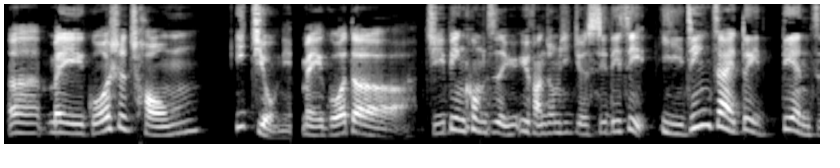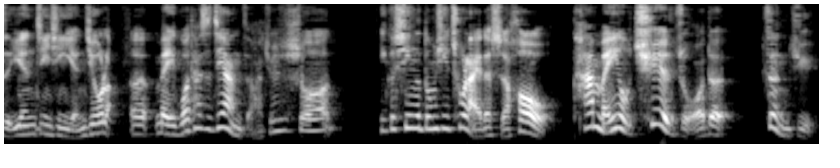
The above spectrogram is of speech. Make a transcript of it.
呃，美国是从一九年，美国的疾病控制与预防中心就是 CDC 已经在对电子烟进行研究了。呃，美国它是这样子啊，就是说一个新的东西出来的时候，它没有确凿的证据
